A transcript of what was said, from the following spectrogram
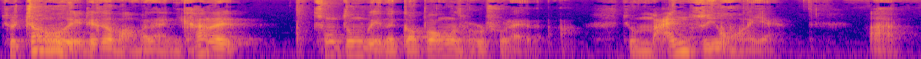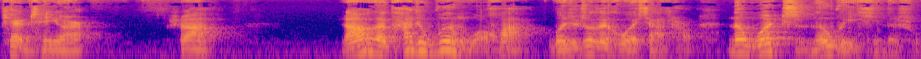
就张伟这个王八蛋，你看了从东北的搞包工头出来的。就满嘴谎言，啊，骗陈元，是吧？然后呢，他就问我话，我就知道他给我下套，那我只能违心的说，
